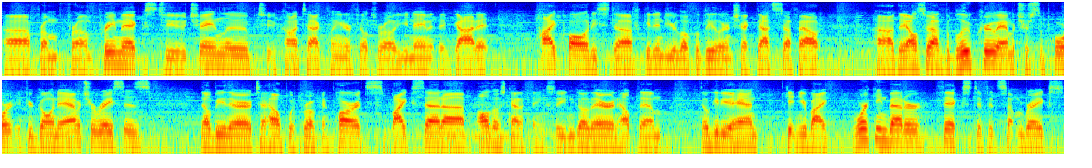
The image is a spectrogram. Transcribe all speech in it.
uh, from, from premix to chain lube to contact cleaner, filter oil, you name it, they've got it. High quality stuff. Get into your local dealer and check that stuff out. Uh, they also have the Blue Crew amateur support. If you're going to amateur races, they'll be there to help with broken parts, bike setup, all those kind of things. So you can go there and help them. They'll give you a hand getting your bike working better, fixed if it's something breaks,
